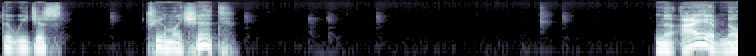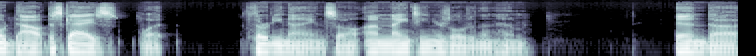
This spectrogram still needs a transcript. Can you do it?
that we just treat them like shit. No, I have no doubt this guy's what 39, so I'm 19 years older than him. And uh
